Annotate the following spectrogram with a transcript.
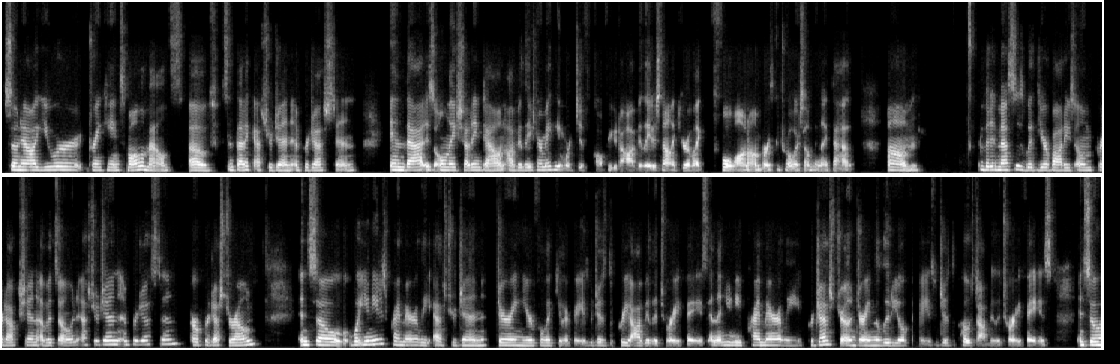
so now you are drinking small amounts of synthetic estrogen and progestin and that is only shutting down ovulation or making it more difficult for you to ovulate. It's not like you're like full on on birth control or something like that. Um, but it messes with your body's own production of its own estrogen and progestin or progesterone. And so, what you need is primarily estrogen during your follicular phase, which is the pre ovulatory phase. And then you need primarily progesterone during the luteal phase, which is the post ovulatory phase. And so,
